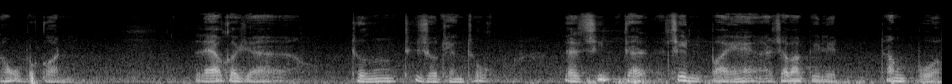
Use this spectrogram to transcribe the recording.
ต้องอุปกรณ์ แล้วก็จะถึงที่สุดแห่งทุกข์และสิ้นจะสิ้นไปแห่งอาสวะกิเลสทั้งปวง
